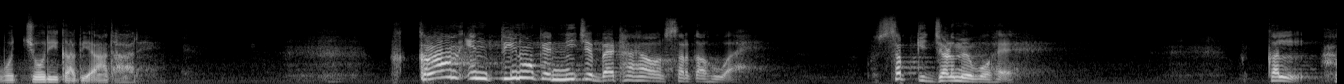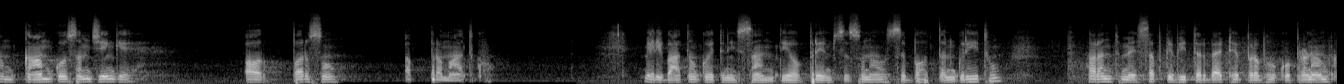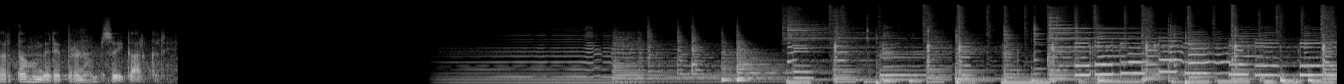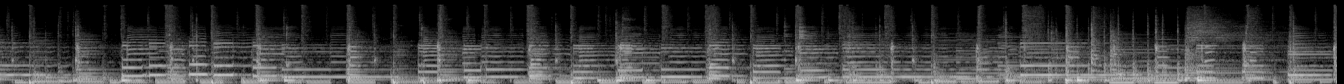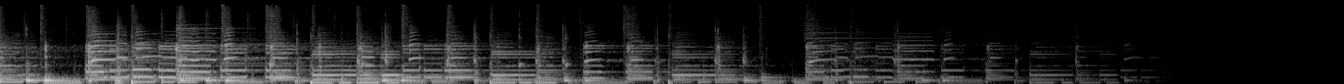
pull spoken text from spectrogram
वो चोरी का भी आधार है। काम इन तीनों के नीचे बैठा है और सरका हुआ है। सबकी जड़ में वो है। कल हम काम को समझेंगे और परसों अप्रमाद को। मेरी बातों को इतनी शांति और प्रेम से सुना उससे बहुत अनुग्रहित हूँ। और अंत में सबके भीतर बैठे प्रभु को प्रणाम करता हूँ, मेरे प्रणाम स्वीकार करें।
